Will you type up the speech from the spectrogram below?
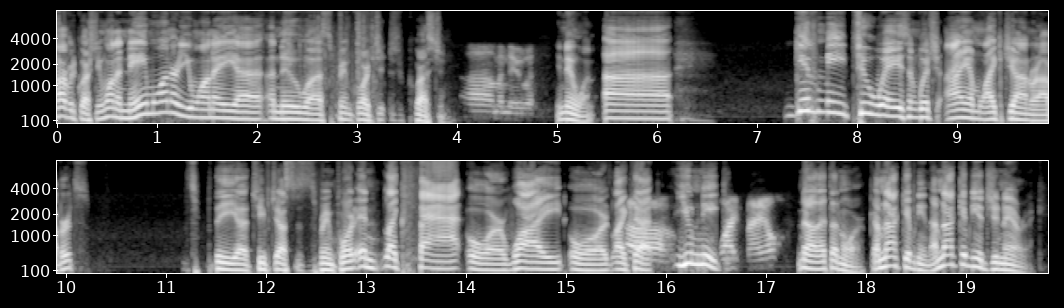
Harvard question. You want to name one or you want a uh, a new uh, Supreme Court question? Um, a new one. A new one. Uh, give me two ways in which I am like John Roberts, the uh, Chief Justice of the Supreme Court, and like fat or white or like that. Uh, Unique. White male. No, that doesn't work. I'm not giving you. I'm not giving you a generic.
